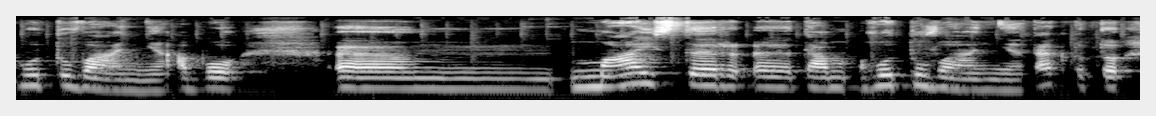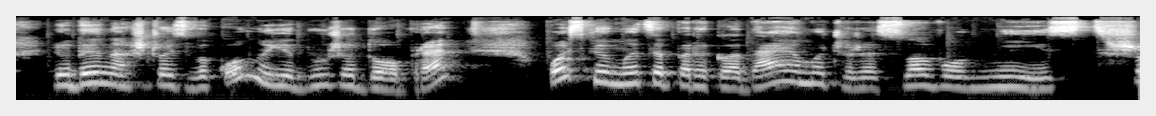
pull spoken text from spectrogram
готування або ем, майстер е, там готування, так тобто людина щось виконує дуже добре. Польською ми це перекладаємо через слово містш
